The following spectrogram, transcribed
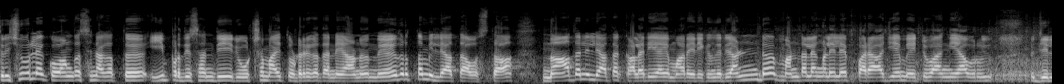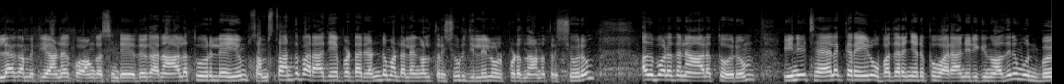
തൃശ്ശൂരിലെ കോൺഗ്രസിനകത്ത് ഈ പ്രതിസന്ധി രൂക്ഷമായി തുടരുക തന്നെയാണ്. നേതൃത്വം ഇല്ലാത്ത അവസ്ഥ നാഥനില്ലാത്ത കളരിയായി മാറിയിരിക്കുന്നത് രണ്ട് മണ്ഡലങ്ങളിലെ പരാജയം ഏറ്റുവാങ്ങിയ ഒരു ജില്ലാ കമ്മിറ്റിയാണ് കോൺഗ്രസിന്റേത്. കാരണം ആലത്തൂരിലെയും സംസ്ഥാനത്ത് പരാജയപ്പെട്ട രണ്ട് മണ്ഡലങ്ങൾ തൃശ്ശൂർ ജില്ലയിൽ ഉൾപ്പെടുന്നതാണ് തൃശ്ശൂരും അതുപോലെ തന്നെ ആലത്തൂരും. ഇനി ചേലക്കരയിൽ ഉപതെരഞ്ഞെടുപ്പ് വരാനിരിക്കുന്നു. അതിനു മുൻപ്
